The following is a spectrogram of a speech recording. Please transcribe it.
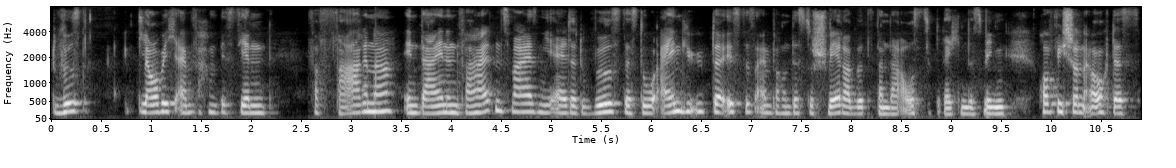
du wirst, glaube ich, einfach ein bisschen verfahrener in deinen Verhaltensweisen. Je älter du wirst, desto eingeübter ist es einfach und desto schwerer wird es dann da auszubrechen. Deswegen hoffe ich schon auch, dass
